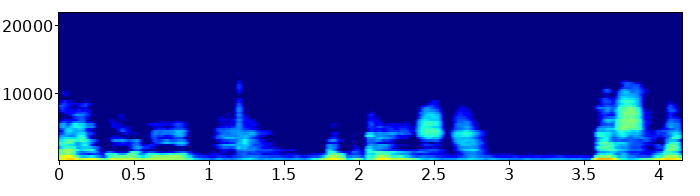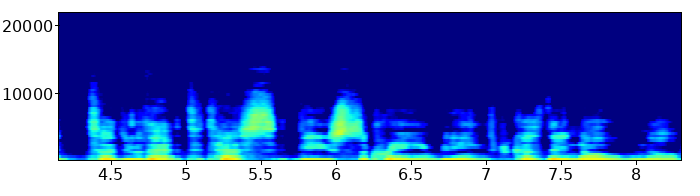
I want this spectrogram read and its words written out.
as you're going on you know because it's meant to do that to test these supreme beings because they know you know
